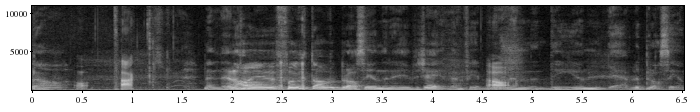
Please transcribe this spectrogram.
Ja. Ja, tack. Men den har ju fullt av bra scener i och för sig, den filmen. Ja. Men det är ju en jävligt bra scen.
